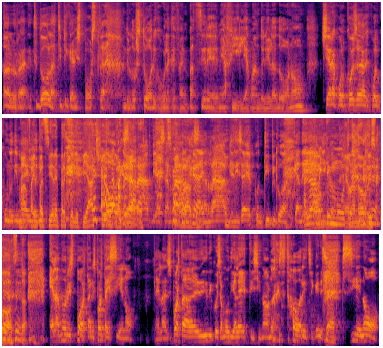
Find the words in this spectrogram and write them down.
Allora, ti do la tipica risposta dello storico, quella che fa impazzire mia figlia quando gliela do, no? C'era qualcosa, qualcuno di meglio... Ma fa impazzire di... perché le piace? no, perché, perché si arrabbia, si arrabbia, okay. si arrabbia, dice, ecco, tipico accademico. Allora mette in muto. È una non risposta. è la non risposta, la risposta è sì e no. È la risposta, io dico, siamo dialettici, no? Noi storici, quindi certo. sì e no.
